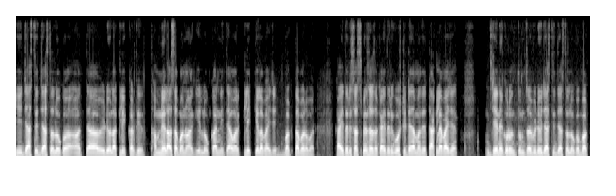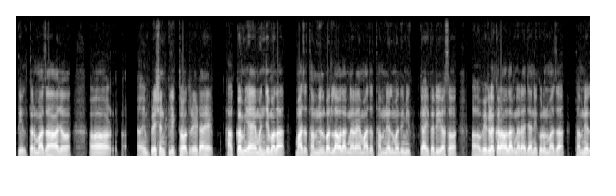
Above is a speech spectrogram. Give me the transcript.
की जास्तीत जास्त लोक त्या व्हिडिओला क्लिक करतील. थंबनेल असं बनवा की लोकांनी त्यावर क्लिक केलं पाहिजे बघता बरोबर. काहीतरी सस्पेन्स असं काहीतरी गोष्टी त्यामध्ये टाकल्या पाहिजे जेणेकरून तुमचा व्हिडिओ जास्तीत जास्त लोक बघतील. तर माझा हा जो इम्प्रेशन क्लिक थ्रॉट रेट आहे हा कमी आहे. म्हणजे मला माझं थंबनेल बदलावं लागणार आहे. माझं थंबनेलमध्ये मी काहीतरी असं वेगळं करावं लागणार आहे. जेणेकरून माझा थंबनेल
